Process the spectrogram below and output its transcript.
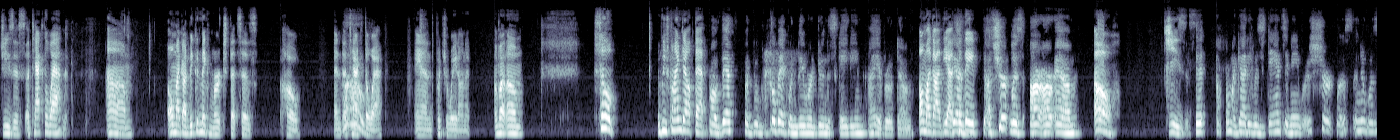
Jesus, attack the whack. Um oh my god, we could make merch that says ho and attack Ho. the whack and put your weight on it. But um so we find out that Oh, that. But we'll go back when they were doing the skating. I have wrote down oh my god, yeah, Yeah. they a shirtless RRM. oh Jesus. It. Oh my God, he was dancing. and He was shirtless, and it was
